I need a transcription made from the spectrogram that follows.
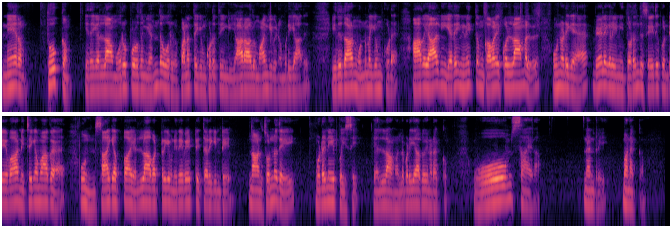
நேரம் தூக்கம் இதையெல்லாம் ஒருபொழுதும் எந்த ஒரு பணத்தையும் கொடுத்து இங்கு யாராலும் வாங்கிவிட முடியாது. இதுதான் உண்மையும் கூட. ஆகையால் நீ எதை நினைத்தும் கவலை கொள்ளாமல் உன்னுடைய வேலைகளை நீ தொடர்ந்து செய்து கொண்டே வா. நிச்சயமாக உன் சாயப்பா எல்லாவற்றையும் நிறைவேற்றி தருகின்றேன். நான் சொன்னதை உடனே போய் செய். எல்லாம் நல்லபடியாகவே நடக்கும். ஓம் சாய்ராம். நன்றி. வணக்கம்.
